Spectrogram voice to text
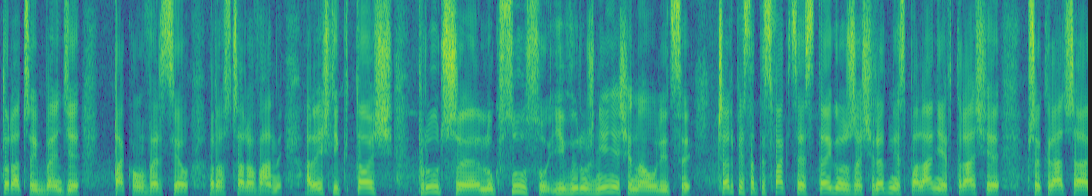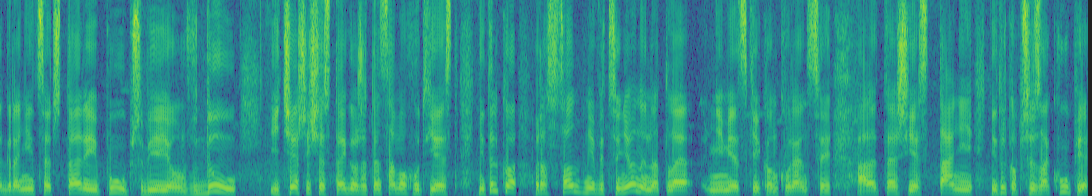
to raczej będzie taką wersją rozczarowany. Ale jeśli ktoś prócz luksusu i wyróżnienia się na ulicy czerpie satysfakcję z tego, że średnie spalanie w trasie przekracza granicę 4,5, przybije ją w dół i cieszy się z tego, że ten samochód jest nie tylko rozsądnie wyceniony na tle niemieckiej konkurencji, ale też jest tani nie tylko przy zakupie,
